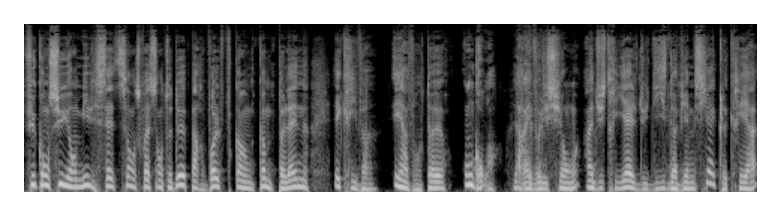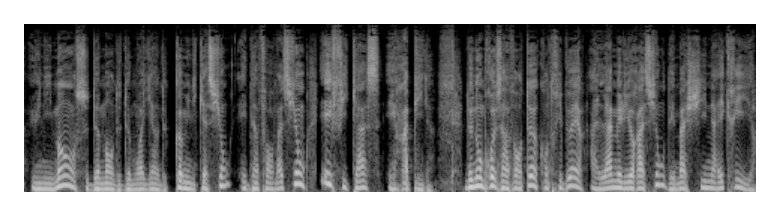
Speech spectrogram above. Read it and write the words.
fut conçue en 1762 par Wolfgang Kampelen, écrivain et inventeur hongrois. La révolution industrielle du XIXe siècle créa une immense demande de moyens de communication et d'information efficaces et rapides. De nombreux inventeurs contribuèrent à l'amélioration des machines à écrire.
